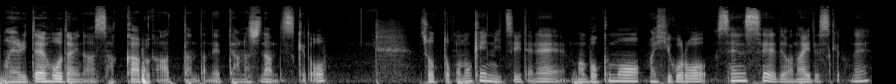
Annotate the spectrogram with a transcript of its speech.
まあ、やりたい放題なサッカー部があったんだねって話なんですけど、ちょっとこの件についてね、まあ、僕も日頃先生ではないですけどね、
